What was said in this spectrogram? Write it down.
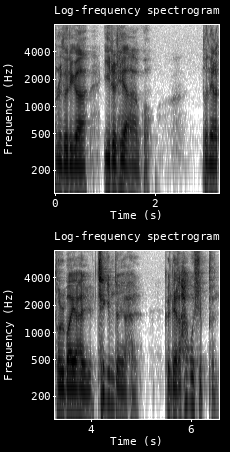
오늘도 우리가 일을 해야 하고 또 내가 돌봐야 할 책임져야 할 그 내가 하고 싶은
